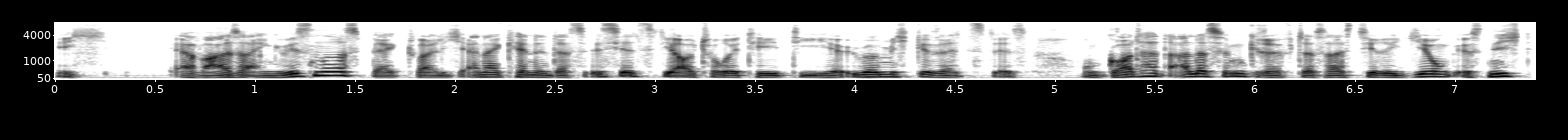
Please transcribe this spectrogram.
Ich erweise einen gewissen Respekt, weil ich anerkenne, das ist jetzt die Autorität, die hier über mich gesetzt ist. Und Gott hat alles im Griff. Das heißt, die Regierung ist nicht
